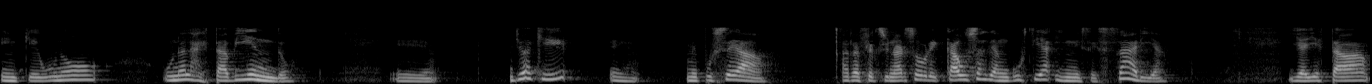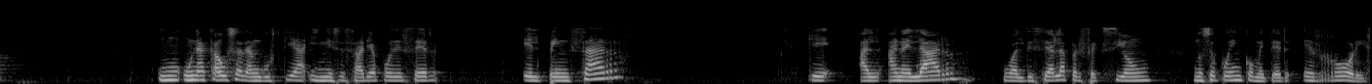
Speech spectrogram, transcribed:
en que uno, uno las está viendo. Eh, yo aquí eh, me puse a, a reflexionar sobre causas de angustia innecesaria. Y ahí está, una causa de angustia innecesaria puede ser el pensar que al anhelar o al desear la perfección no se pueden cometer errores.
